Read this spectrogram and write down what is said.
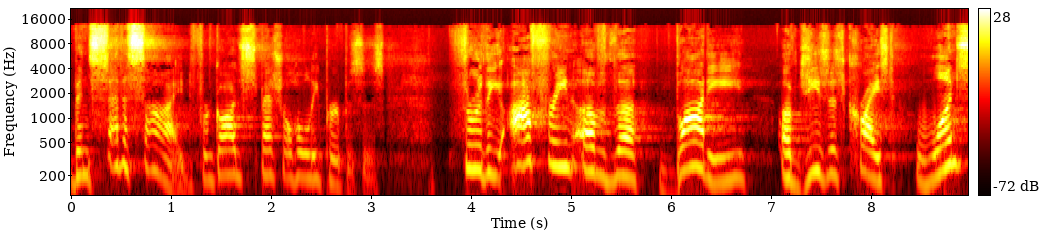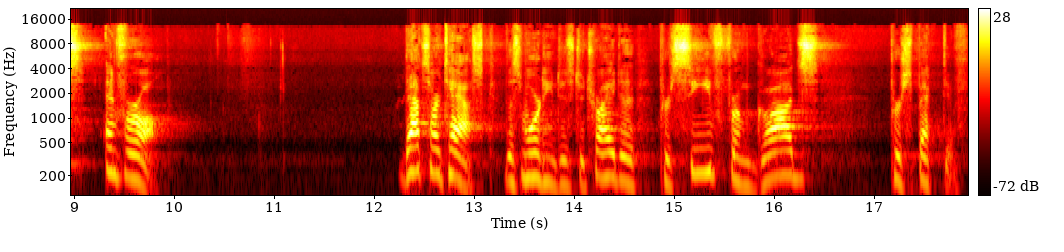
been set aside for God's special holy purposes through the offering of the body of Jesus Christ once and for all. That's our task this morning, is to try to perceive from God's perspective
